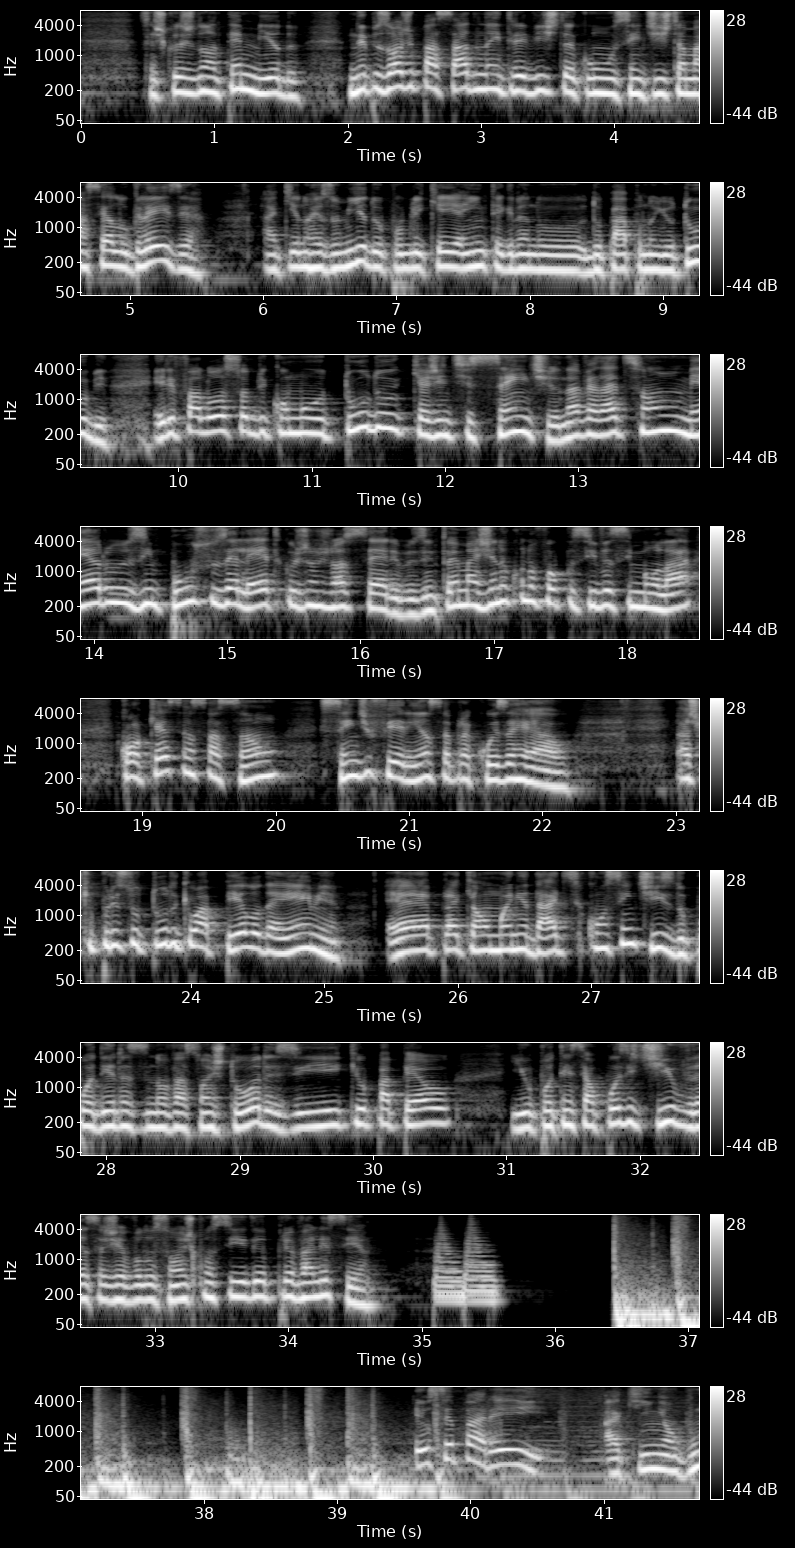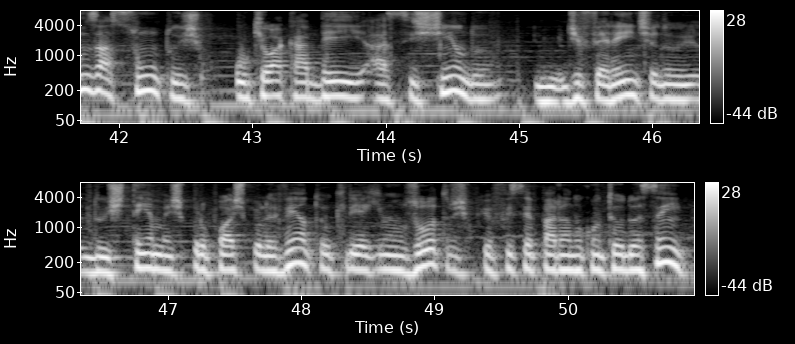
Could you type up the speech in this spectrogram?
Essas coisas dão até medo. No episódio passado, na entrevista com o cientista Marcelo Glazer, aqui no resumido, publiquei a íntegra no, do papo no YouTube, ele falou sobre como tudo que a gente sente, na verdade, são meros impulsos elétricos nos nossos cérebros. Então imagina quando for possível simular qualquer sensação sem diferença para coisa real. Acho que por isso tudo que o apelo da Amy é para que a humanidade se conscientize do poder das inovações todas e que o papel e o potencial positivo dessas revoluções consiga prevalecer. Eu separei aqui em alguns assuntos o que eu acabei assistindo, diferente do, dos temas propostos pelo evento. Eu criei aqui uns outros, porque eu fui separando o conteúdo assim.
